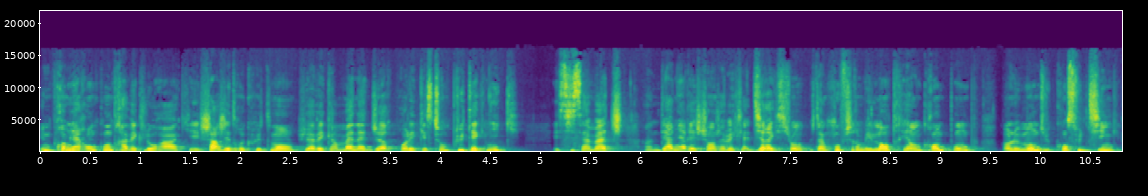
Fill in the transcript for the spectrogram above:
Une première rencontre avec Laura, qui est chargée de recrutement, puis avec un manager pour les questions plus techniques, et si ça match, un dernier échange avec la direction vient confirmer l'entrée en grande pompe dans le monde du consulting.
